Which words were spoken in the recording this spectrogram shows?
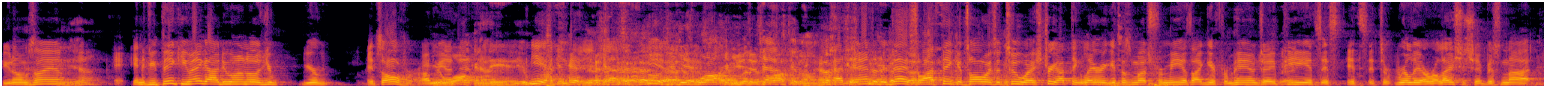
You know what I'm saying? Yeah. And if you think you ain't got to do one of those, you're you're it's over. I mean, You're walking that- dead. You're Yeah. walking there. Your casket- Yeah. You're just walking You're with a just casket walking. on. it. at the end of the day. So I think it's always a two-way street. I think Larry gets as much from me as I get from him. JP, it's it's it's it's really a relationship. It's not,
